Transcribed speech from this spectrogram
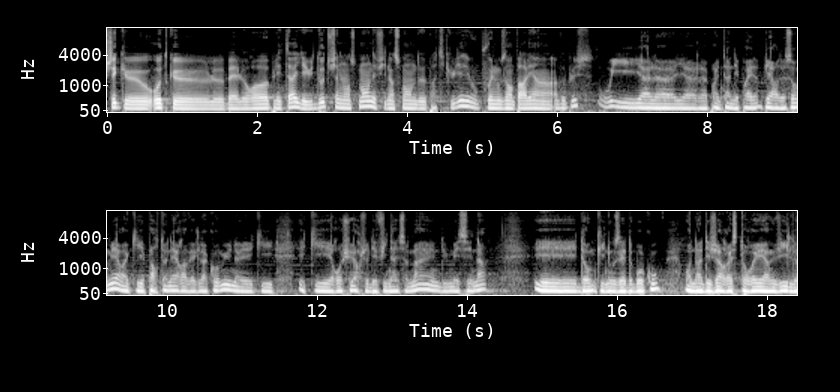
Je sais que, autre que ben, l'Europe, l'État, il y a eu d'autres financements, des financements de particuliers. Vous pouvez nous en parler un, peu plus? Oui, il y, a le, printemps des pierres de Sommières qui est partenaire avec la commune et qui recherche des financements, du mécénat et donc il nous aide beaucoup. On a déjà restauré en ville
